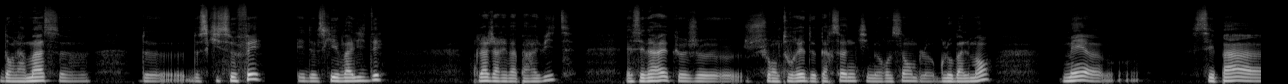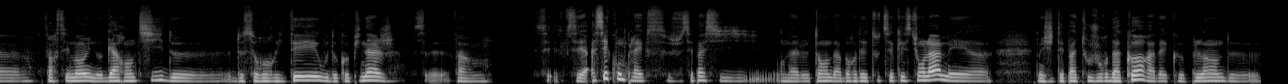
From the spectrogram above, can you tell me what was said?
dans la masse de, de ce qui se fait et de ce qui est validé. Donc là, j'arrive à Paris 8. Et c'est vrai que je, suis entourée de personnes qui me ressemblent globalement, mais ce c'est pas forcément une garantie de, de, sororité ou de copinage. C'est assez complexe. Je ne sais pas si on a le temps d'aborder toutes ces questions-là, mais, mais j'étais pas toujours d'accord avec plein de,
